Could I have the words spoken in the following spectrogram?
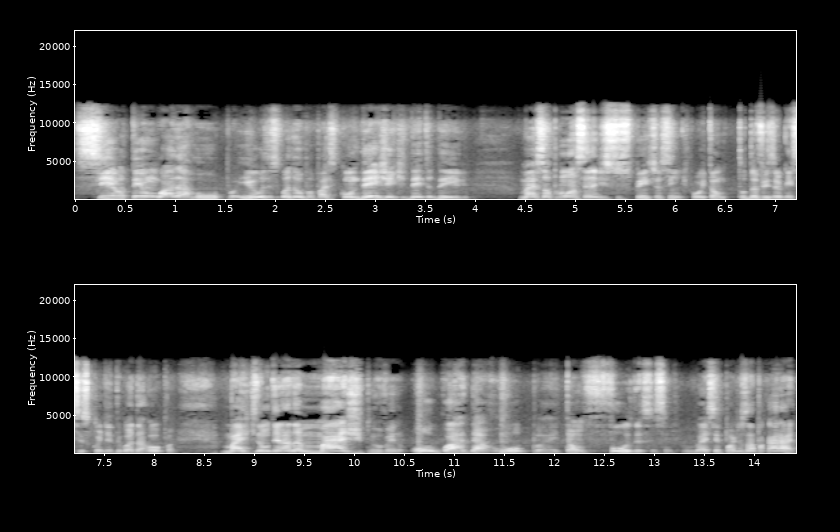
Se eu tenho um guarda-roupa e eu uso esse guarda-roupa para esconder gente dentro dele, mas só pra uma cena de suspense, assim, tipo, então toda vez alguém se esconde dentro do guarda-roupa, mas que não tem nada mágico envolvendo o guarda-roupa, então foda-se, assim, tipo, aí você pode usar pra caralho.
